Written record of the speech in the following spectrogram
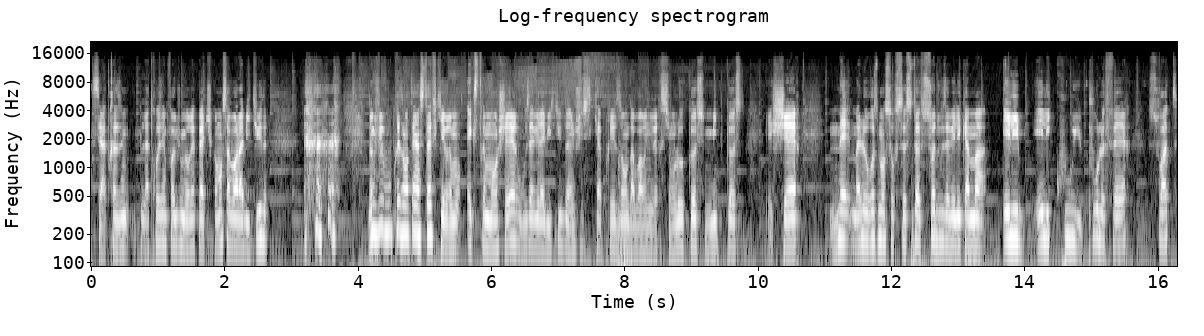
C'est la, troisième fois que je me répète, je commence à avoir l'habitude. Donc je vais vous présenter un stuff qui est vraiment extrêmement cher. Vous avez l'habitude hein, jusqu'à présent d'avoir une version low cost, mid cost et cher. Mais malheureusement sur ce stuff, soit vous avez les les, et les couilles pour le faire, soit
